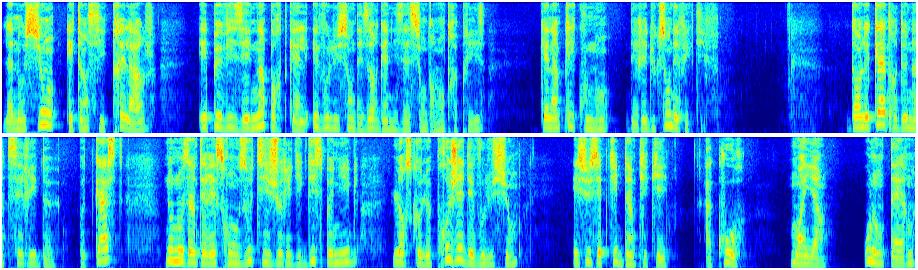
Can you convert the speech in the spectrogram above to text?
La notion est ainsi très large et peut viser n'importe quelle évolution des organisations dans l'entreprise, qu'elle implique ou non des réductions d'effectifs. Dans le cadre de notre série de podcasts, nous nous intéresserons aux outils juridiques disponibles lorsque le projet d'évolution est susceptible d'impliquer, à court, moyen ou long terme,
